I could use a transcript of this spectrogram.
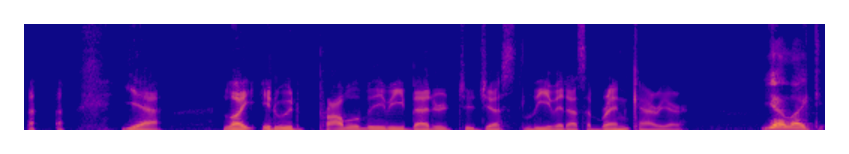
yeah like it would probably be better to just leave it as a Bren carrier. Yeah, like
